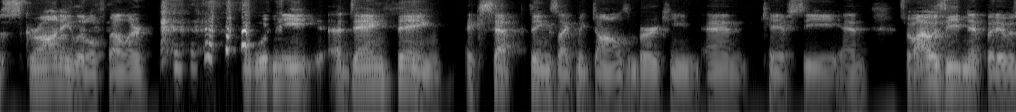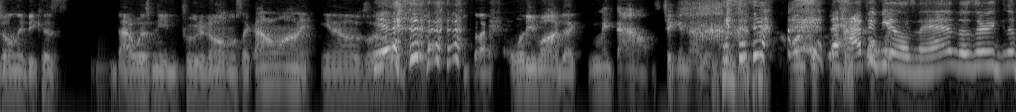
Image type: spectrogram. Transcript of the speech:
a scrawny little feller who wouldn't eat a dang thing except things like McDonald's and Burger King and KFC. And so I was eating it, but it was only because I wasn't eating food at home. I was like, I don't want it. You know, it was a little, yeah. Like, what do you want? I'd be like, McDonald's, chicken nuggets. The the Happy nugget." Meals, man. Those are the The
